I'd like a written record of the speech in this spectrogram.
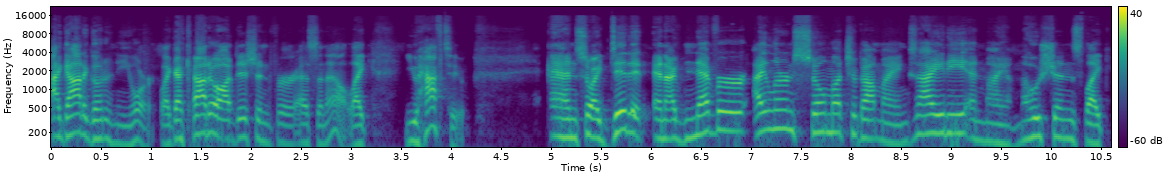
I got to go to New York. Like I got to audition for SNL. Like you have to." And so I did it. And I've never, I learned so much about my anxiety and my emotions, like,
